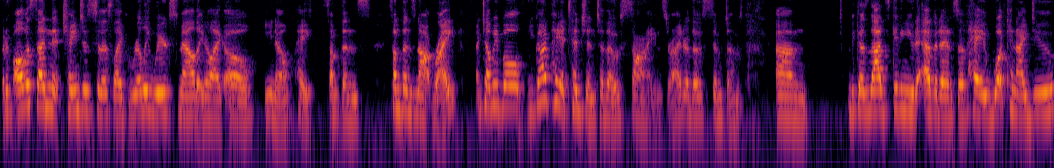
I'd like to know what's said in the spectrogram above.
but if all of a sudden it changes to this like really weird smell that you're like, oh, you know, hey, something's something's not right. I tell people you got to pay attention to those signs, right, or those symptoms. Um, because that's giving you the evidence of hey what can i do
